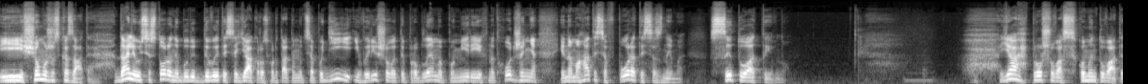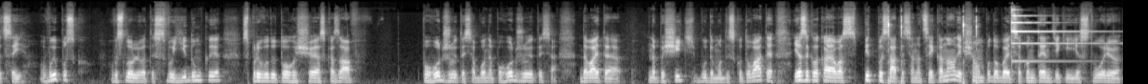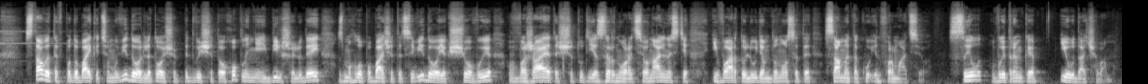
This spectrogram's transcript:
І що можу сказати? Далі усі сторони будуть дивитися, як розгортатимуться події, і вирішувати проблеми по мірі їх надходження, і намагатися впоратися з ними ситуативно. Я прошу вас коментувати цей випуск, висловлювати свої думки з приводу того, що я сказав. Погоджуєтесь або не погоджуєтеся. Давайте напишіть, будемо дискутувати. Я закликаю вас підписатися на цей канал, якщо вам подобається контент, який я створюю. Ставити вподобайки цьому відео для того, щоб підвищити охоплення і більше людей змогло побачити це відео, якщо ви вважаєте, що тут є зерно раціональності і варто людям доносити саме таку інформацію. Сил, витримки і удачі вам!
